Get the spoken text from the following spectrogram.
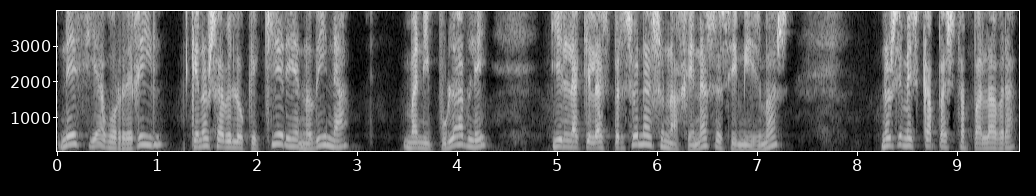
necia, borreguil, que no sabe lo que quiere, anodina, manipulable, y en la que las personas son ajenas a sí mismas. No se me escapa esta palabra,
